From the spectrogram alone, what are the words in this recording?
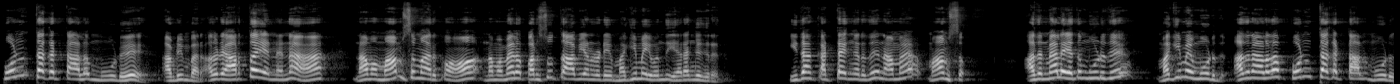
பொன் தகட்டால மூடு அப்படிம்பாரு அதோடைய அர்த்தம் என்னன்னா நாம மாம்சமா இருக்கோம் நம்ம மேல பரிசுத்த ஆவியானுடைய மகிமை வந்து இறங்குகிறது. இதான் கட்டைங்கிறது நாம மாம்சம். அதன் மேலே எது மூடுது? மகிமை மூடுது. அதனால தான் பொன் தகட்டால் மூடு.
